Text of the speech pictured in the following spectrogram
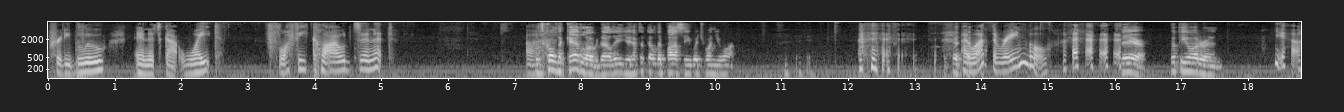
pretty blue, and it's got white, fluffy clouds in it. Uh, It's called a catalog, Dolly. You have to tell the posse which one you want. I want the rainbow. There. Put the order in. yeah.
